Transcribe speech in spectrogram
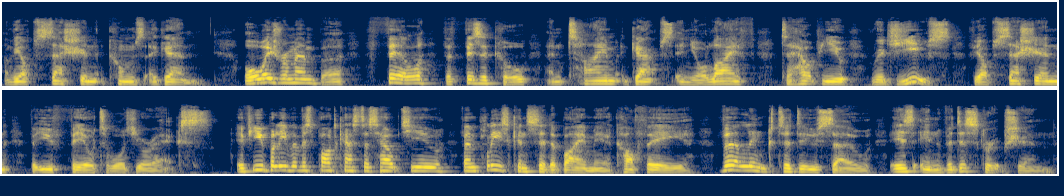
and the obsession comes again. Always remember, fill the physical and time gaps in your life to help you reduce the obsession that you feel towards your ex. If you believe that this podcast has helped you, then please consider buying me a coffee. The link to do so is in the description.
